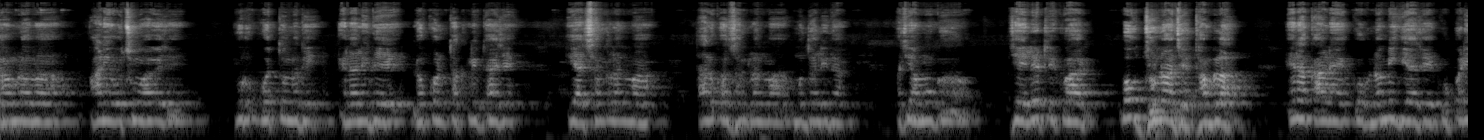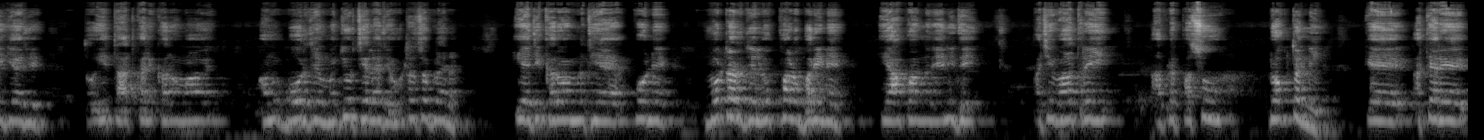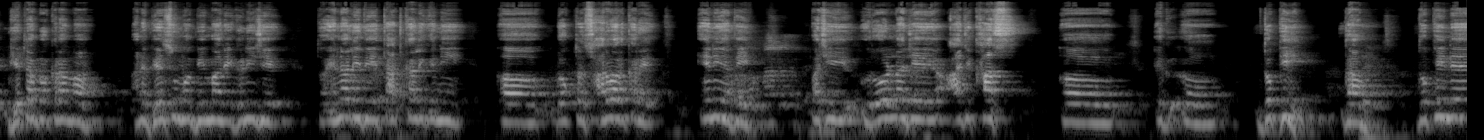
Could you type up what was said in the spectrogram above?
ગામડામાં પાણી ઓછું આવે છે, પૂરું પહોંચતું નથી એના લીધે લોકોને તકલીફ થાય છે. એ આ સંકલનમાં, તાલુકા સંકલનમાં મુદ્દા લીધા. પછી અમુક જે ઇલેક્ટ્રિક વાર બહુ જૂના છે, થાંભલા, એના કારણે કોઈક નમી ગયા છે કોઈ પડી ગયા છે, તો એ તાત્કાલિક કરવામાં આવે. અમુક બોર જે મંજૂર થયેલા છે વોટર સપ્લાયના એ હજી કરવામાં નથી આવ્યા. કોને મોટર જે લોકફાળો ભરીને એ આપવામાં એની થઈ. પછી વાત રહી, આપણે પશુ ડૉક્ટરની કે અત્યારે ઘેટા બકરામાં અને ભેંસુમાં બીમારી ઘણી છે, તો એના લીધે તાત્કાલિક એની ડૉક્ટર સારવાર કરે, એની હતી. પછી રોડના જે આજ ખાસ દુફી ગામ દોફીને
